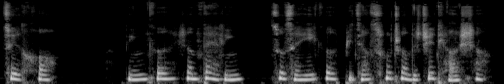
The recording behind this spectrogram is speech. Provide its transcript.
最后，林哥让戴琳坐在一个比较粗壮的枝条上，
